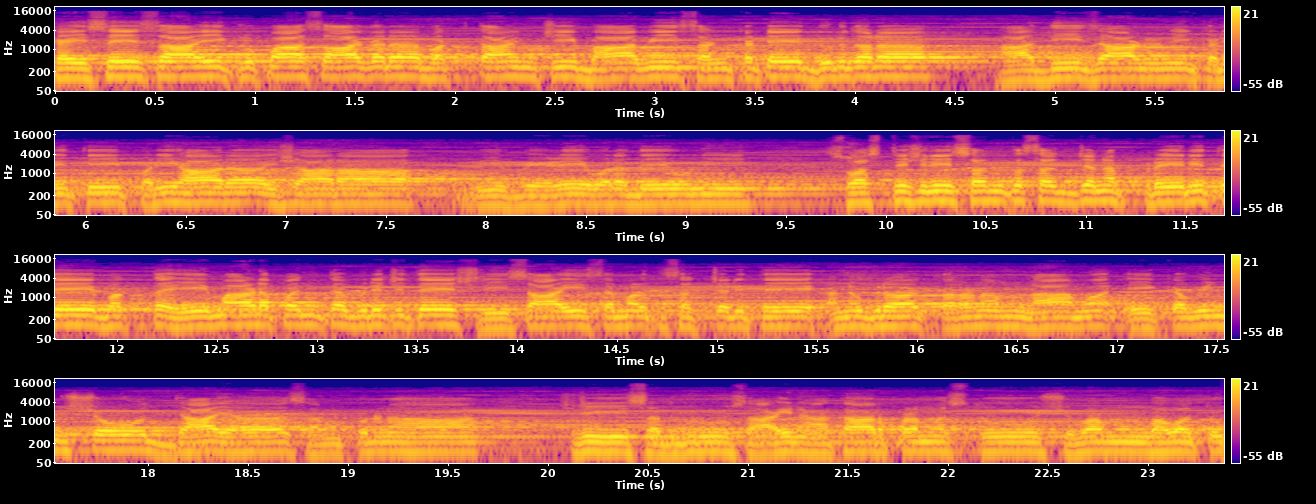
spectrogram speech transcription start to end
कैसे साई कृपासागर भक्तांची भावी संकटे दुर्धर. आधी जाणून करीती परिहार इशारा. वेळेवर देऊनी. स्वस्ति श्री संत सज्जन प्रेरिते. भक्त हेमाडपंत विरचिते. श्री साई समर्थ सच्चरिते. अनुग्रह करणं नाम एकविंशोऽध्याय संपूर्ण. श्री सद्गुरु साईनाथार्पणमस्तु शुभं भवतु।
